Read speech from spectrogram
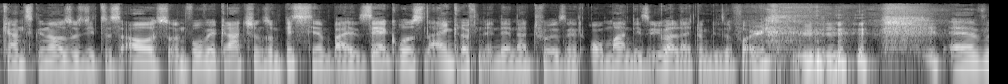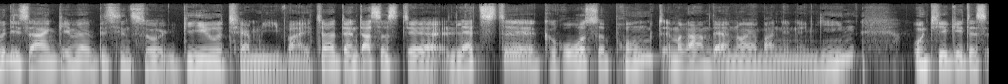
Ganz genau so sieht es aus. Und wo wir gerade schon so ein bisschen bei sehr großen Eingriffen in der Natur sind, oh man, diese Überleitung, diese Folge, mhm. äh, würde ich sagen, gehen wir ein bisschen zur Geothermie weiter. Denn das ist der letzte große Punkt im Rahmen der erneuerbaren Energien. Und hier geht es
